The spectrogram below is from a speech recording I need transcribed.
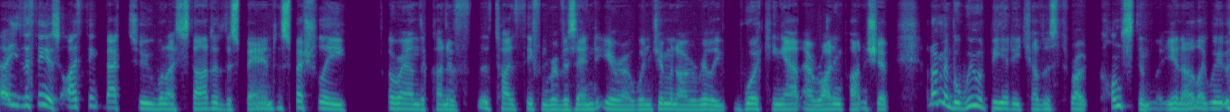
uh, the thing is, I think back to when I started this band, especially around the kind of the Tide Thief and River's End era when Jim and I were really working out our writing partnership. And I remember we would be at each other's throat constantly, you know, like we,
